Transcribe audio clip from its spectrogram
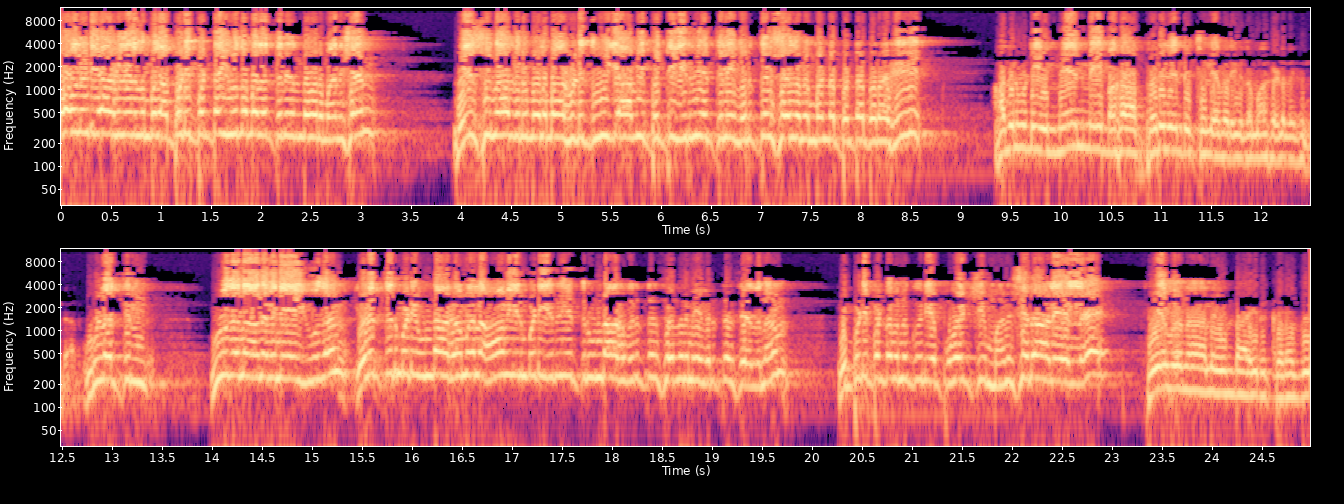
பவுலடியார்கள் எழுதும்போது அப்படிப்பட்ட யூத மதத்தில் இருந்த ஒரு மனுஷன் மேசுநாதர் மூலமாக தூயாவி பற்றி இருதயத்திலே விருத்த சோதனம் பண்ணப்பட்ட பிறகு அதனுடைய மேன்மை மகா பெரிது என்று சொல்லி அவர் விதமாக எழுதுகின்றார். உள்ளத்தில் யூதனானவனே யூதன் எழுத்தின்படி உண்டாகாமல் ஆவியின்படி இதயத்தில் உண்டாக விருத்த சேதனமே விருத்த சேதனம். இப்படிப்பட்டவனுக்குரிய புகழ்ச்சி மனுஷராலே அல்ல தேவனாலே உண்டாயிருக்கிறது.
